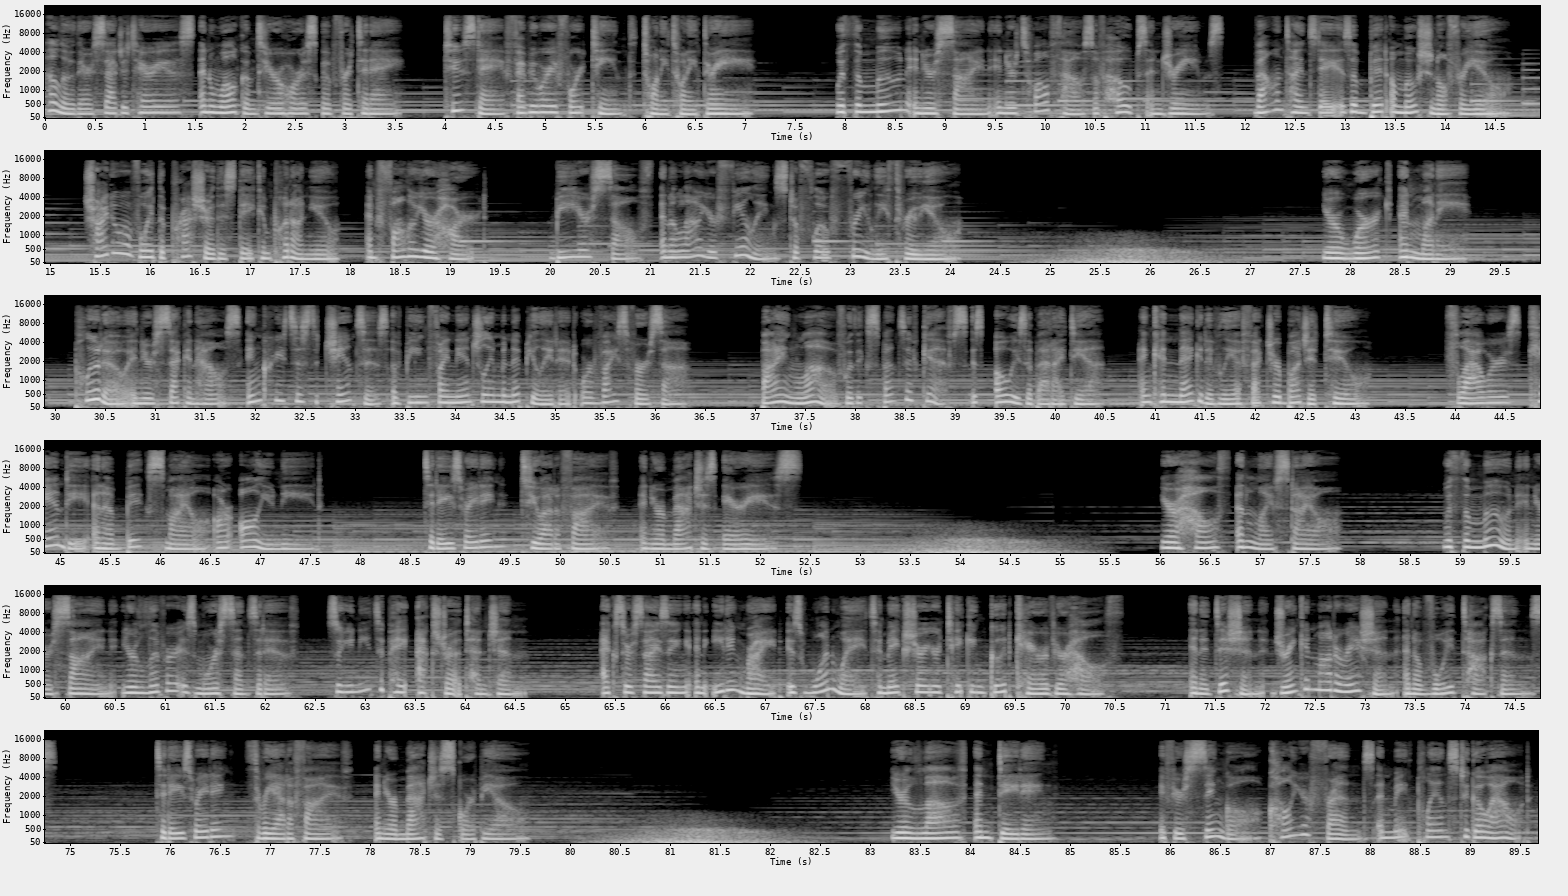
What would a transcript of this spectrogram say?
Hello there, Sagittarius, and welcome to your horoscope for today, Tuesday, February 14th, 2023. With the moon in your sign in your 12th house of hopes and dreams, Valentine's Day is a bit emotional for you. Try to avoid the pressure this day can put on you and follow your heart. Be yourself and allow your feelings to flow freely through you. Your work and money. Pluto in your second house increases the chances of being financially manipulated or vice versa. Buying love with expensive gifts is always a bad idea and can negatively affect your budget too. Flowers, candy, and a big smile are all you need. Today's rating 2 out of 5, and your match is Aries. Your health and lifestyle. With the moon in your sign, your liver is more sensitive, so you need to pay extra attention. Exercising and eating right is one way to make sure you're taking good care of your health. In addition, drink in moderation and avoid toxins. Today's rating 3 out of 5, and your match is Scorpio. Your love and dating. If you're single, call your friends and make plans to go out.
